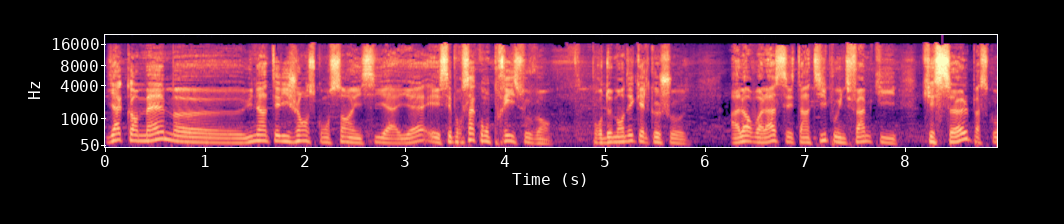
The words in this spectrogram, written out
il y a quand même euh, une intelligence qu'on sent ici et ailleurs, et c'est pour ça qu'on prie souvent pour demander quelque chose. Alors voilà, c'est un type ou une femme qui, qui est seule, parce que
